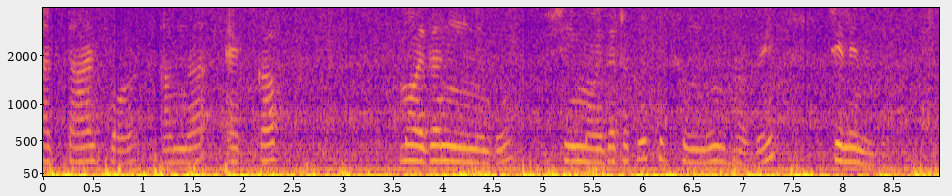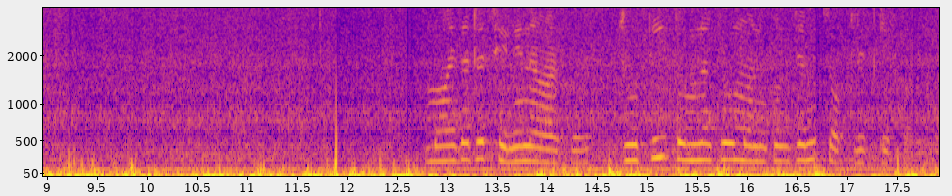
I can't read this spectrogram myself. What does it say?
আর তারপর আমরা এক কাপ ময়দা নিয়ে নেব। সেই ময়দাটাকেও খুব সুন্দরভাবে চেলে নেব। ময়দাটা চেলে নেওয়ার পর যদি তোমরা কেউ মনে করো যে আমি চকলেট কেক বানাবো,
